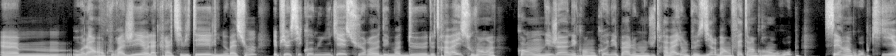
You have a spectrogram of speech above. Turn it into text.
voilà, encourager la créativité, l'innovation, et puis aussi communiquer sur des modes de, travail. Souvent, quand on est jeune et quand on ne connaît pas le monde du travail, on peut se dire, bah, en fait, un grand groupe, c'est un groupe qui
